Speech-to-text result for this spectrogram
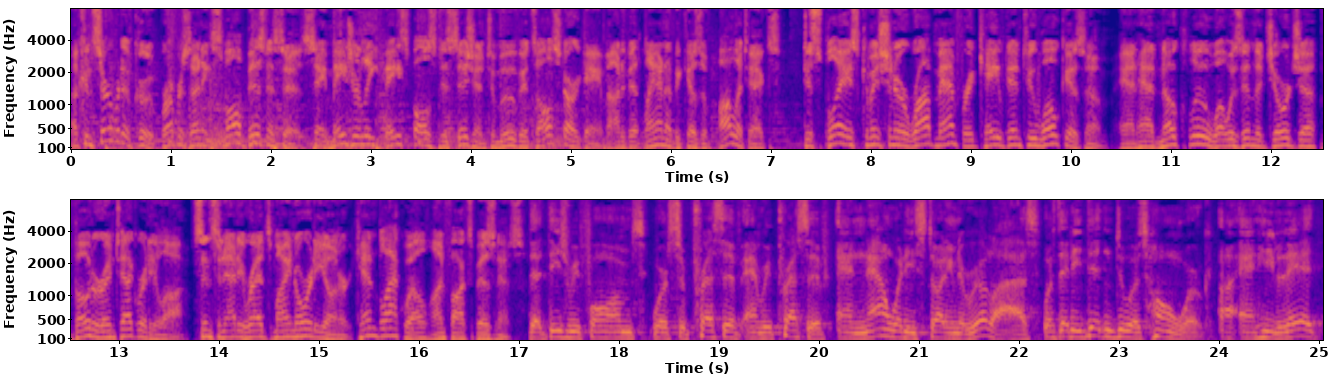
A conservative group representing small businesses say Major League Baseball's decision to move its All-Star game out of Atlanta because of politics displays Commissioner Rob Manfred caved into wokeism and had no clue what was in the Georgia voter integrity law. Cincinnati Reds minority owner Ken Blackwell on Fox Business. That these reforms were suppressive and repressive, and now what he's starting to realize was that he didn't do his homework, uh, and he led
